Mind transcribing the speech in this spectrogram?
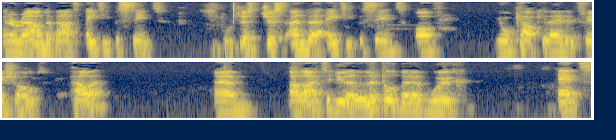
and around about 80% or just, just under 80% of your calculated threshold power. Um, I like to do a little bit of work at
